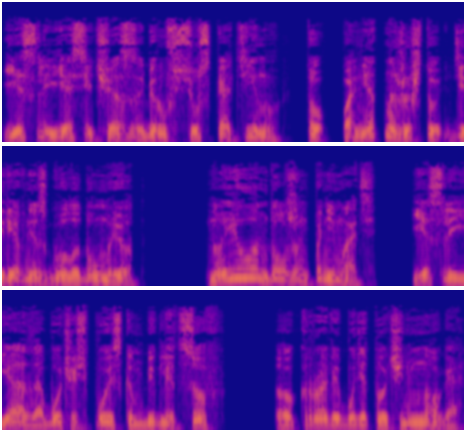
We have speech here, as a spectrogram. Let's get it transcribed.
Если я сейчас заберу всю скотину, то понятно же, что деревня с голоду умрет. Но и он должен понимать, если я озабочусь поиском беглецов, то крови будет очень много.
